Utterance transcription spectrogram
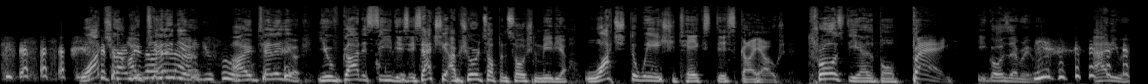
Watch her. I'm telling you. you. I'm telling you. You've got to see this. It's actually, I'm sure it's up on social media. Watch the way she takes this guy out. Throws the elbow. Bang. He goes everywhere. anyway,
